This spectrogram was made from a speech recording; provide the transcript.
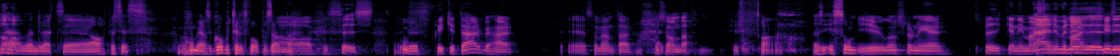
Nej, men du vet, eh, ja precis. Om jag ska gå på Tele2 på söndag. Ja, precis. Uff, vilket derby här. Eh, som väntar på söndag. Fy fan. Alltså, är sånt... Djurgården slår ner spiken i mark- Nej, men det, det,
